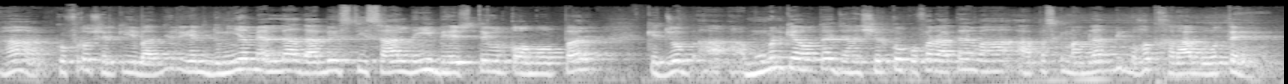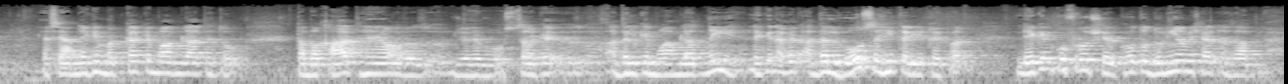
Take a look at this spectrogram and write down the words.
ہاں کفر و شرک کی بات نہیں ہو رہی۔ یعنی دنیا میں اللہ عذاب استیصال نہیں بھیجتے ان قوموں پر کہ جو عموماً کیا ہوتا ہے، جہاں شرک و کفر آتا ہے، وہاں آپس کے معاملات بھی بہت خراب ہوتے ہیں۔ جیسے آپ دیکھیں، مکہ کے معاملات ہیں تو طبقات ہیں اور جو ہے وہ اس طرح کے عدل کے معاملات نہیں ہیں۔ لیکن اگر عدل ہو صحیح طریقے پر، لیکن کفر و شرک ہو، تو دنیا میں شاید عذاب نہ ہے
